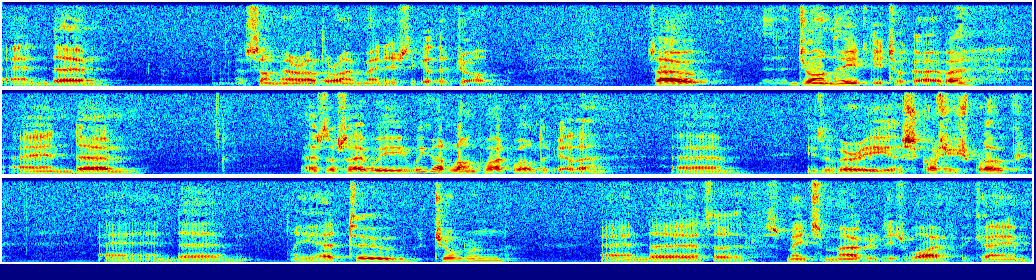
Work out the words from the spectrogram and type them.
and um, somehow or other I managed to get a job. So John Heatley took over, and um, as I say, we, we got along quite well together. Um, he's a very uh, Scottish bloke, and um, he had two children, and uh, as I mentioned, Margaret, his wife, became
